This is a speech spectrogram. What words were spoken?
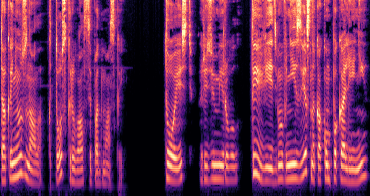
Так и не узнала, кто скрывался под маской. «То есть», — резюмировал, — «ты ведьма в неизвестно каком поколении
